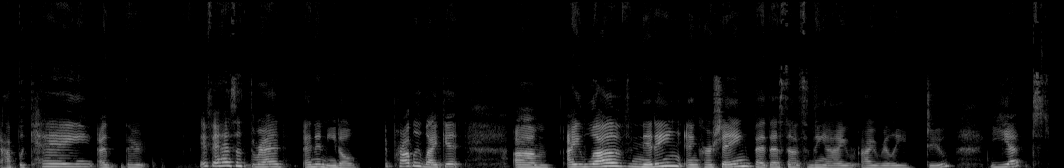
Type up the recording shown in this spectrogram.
applique. I, there, if it has a thread and a needle, I probably like it. Um, I love knitting and crocheting, but that's not something I, I really do yet.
